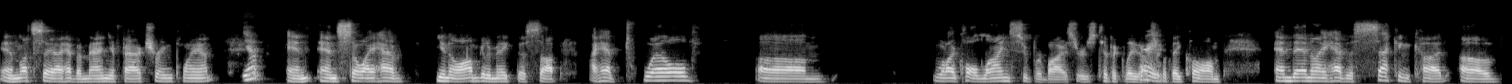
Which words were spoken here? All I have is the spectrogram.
and let's say i have a manufacturing plant yep. and and so i have you know i'm going to make this up i have 12 um, what I call line supervisors. Typically, that's right. what they call them. And then I have a second cut of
